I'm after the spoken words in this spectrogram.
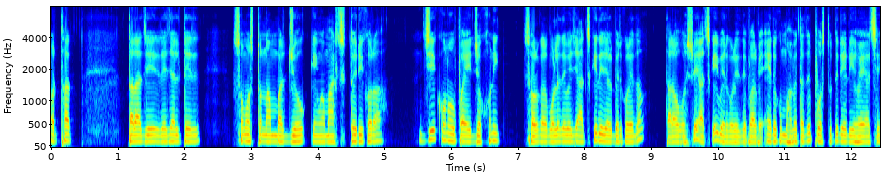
অর্থাৎ তারা যে রেজাল্টের সমস্ত নাম্বার যোগ কিংবা মার্কশিট তৈরি করা, যে কোনো উপায়ে যখনই সরকার বলে দেবে যে আজকেই রেজাল্ট বের করে দাও, তারা অবশ্যই আজকেই বের করে দিতে পারবে। এরকমভাবে তাদের প্রস্তুতি রেডি হয়ে আছে।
